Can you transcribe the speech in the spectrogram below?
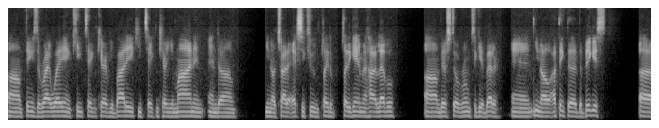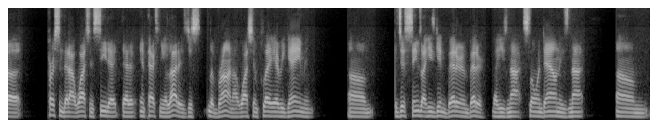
um, things the right way and keep taking care of your body, keep taking care of your mind, and and um, you know try to execute and play the play the game at a higher level, um, there's still room to get better. And you know, I think the the biggest uh, person that I watch and see that that impacts me a lot is just LeBron. I watch him play every game, and um, it just seems like he's getting better and better. Like he's not slowing down. He's not, um,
